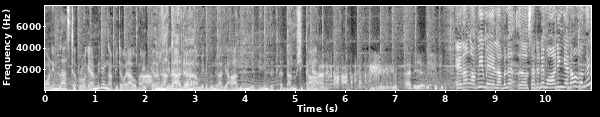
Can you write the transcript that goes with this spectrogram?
මෝනිම් බ්ලාස්ට ප්‍රෝගෑම් එකෙන් අපිට ඔයාව බයිත් කරන්න කියලා නම්බ එක දුන්න වගේ ආදරණය බිරිඳ දනුෂිකා හරි එහෙනම් අපි මේ ලබන සැටර්ඩේ මෝර්නින් යනවා හොඳේ?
